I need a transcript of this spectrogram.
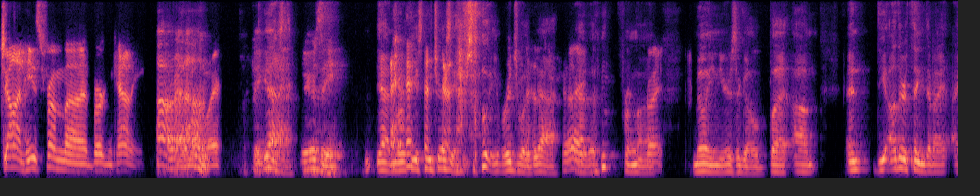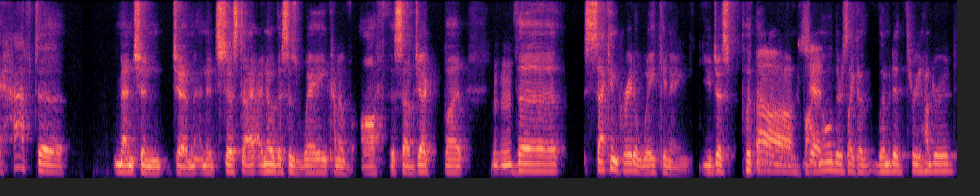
John, he's from uh, Bergen County. Oh, right by the on. way. Big Yeah. yeah. Jersey. Yeah, Northeast New Jersey, absolutely, Ridgewood, yeah, Right. yeah from a Right. million years ago. But um, and the other thing that I, I have to mention, Jim, and it's just I, I know this is way kind of off the subject, but Mhm. the second Great Awakening, you just put that Oh, on shit. vinyl. There's like a limited 300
